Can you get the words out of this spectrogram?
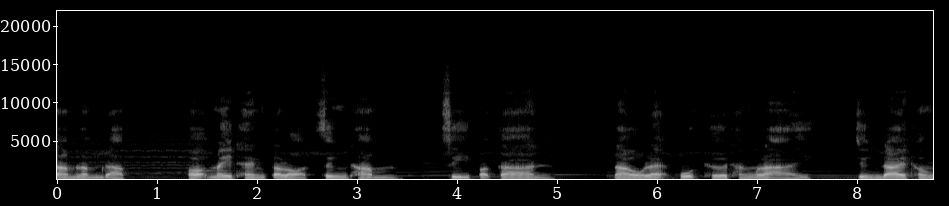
ตามลำดับ เพราะไม่แทงตลอดซึ่งธรรมสี่ประการ เราและพวกเธอทั้งหลาย จึงได้ท่อง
